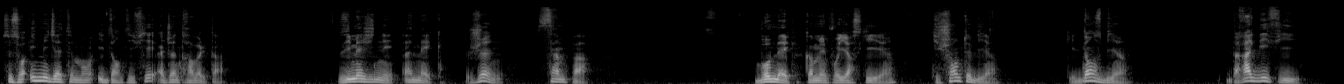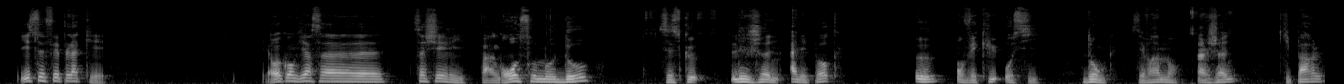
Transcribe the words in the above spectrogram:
se sont immédiatement identifiés à John Travolta. Vous imaginez un mec jeune, sympa, beau mec quand même, faut dire hein, qui chante bien, qui danse bien, drague des filles, il se fait plaquer, il reconquiert sa, sa chérie. Enfin, grosso modo, c'est ce que les jeunes à l'époque, eux, ont vécu aussi. Donc, c'est vraiment un jeune qui parle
